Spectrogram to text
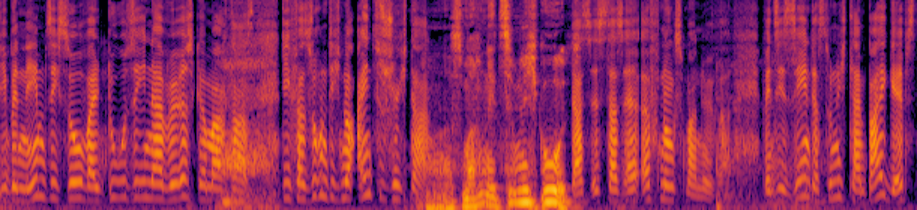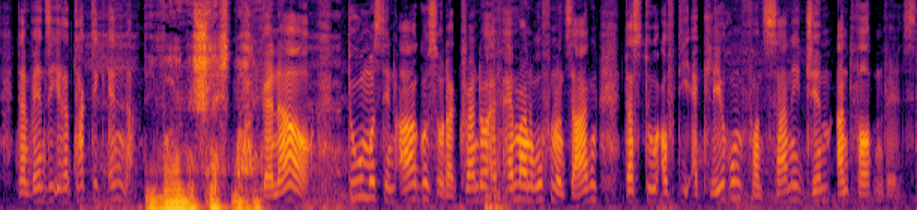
Die benehmen sich so, weil du sie nervös gemacht hast. Die versuchen dich nur einzuschüchtern. Das machen die ziemlich gut. Das ist das Eröffnungsmanöver. Wenn sie sehen, dass du nicht klein beigibst, dann werden sie ihre Taktik ändern. Die wollen mich schlecht machen. Genau. Du musst den Argus oder Crando FM anrufen und sagen, dass du auf die Erklärung von Sunny Jim antworten willst.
